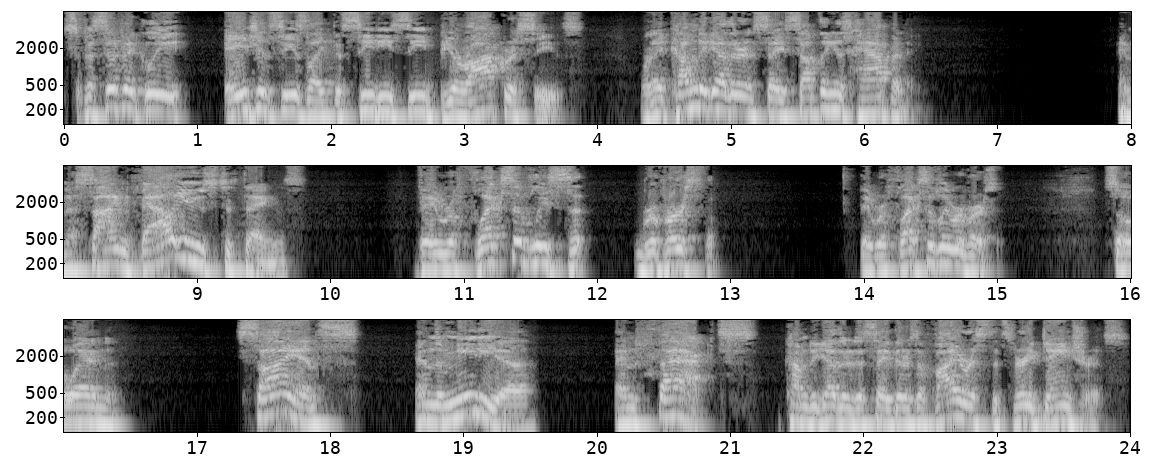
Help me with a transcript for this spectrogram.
specifically agencies like the CDC, bureaucracies when they come together and say something is happening and assign values to things, they reflexively reverse them. They reflexively reverse it. So when science and the media and facts come together to say there's a virus that's very dangerous,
